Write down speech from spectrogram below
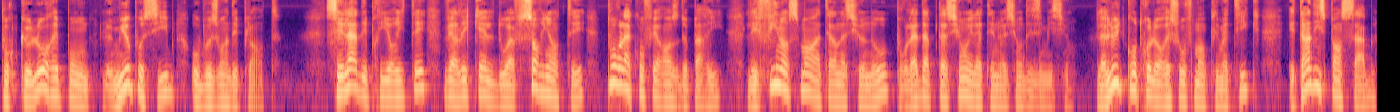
pour que l'eau réponde le mieux possible aux besoins des plantes. C'est là des priorités vers lesquelles doivent s'orienter, pour la conférence de Paris, les financements internationaux pour l'adaptation et l'atténuation des émissions. La lutte contre le réchauffement climatique est indispensable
